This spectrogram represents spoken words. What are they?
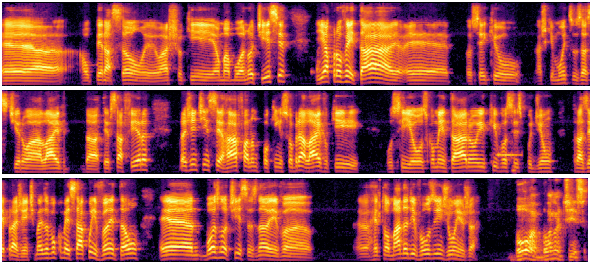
É, a operação, eu acho que é uma boa notícia. E aproveitar, é, eu sei que eu, acho que muitos assistiram a live da terça-feira, para a gente encerrar falando um pouquinho sobre a live, o que os CEOs comentaram e o que vocês podiam trazer para a gente. Mas eu vou começar com o Ivan, então. É, boas notícias, né, Ivan? É, retomada de voos em junho já. Boa, boa notícia.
